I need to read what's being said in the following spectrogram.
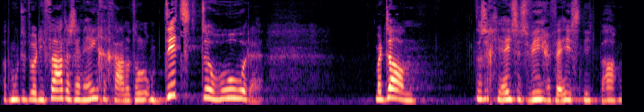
Wat moet er door die vader zijn heen gegaan om dit te horen? Maar dan, dan zegt Jezus weer: Wees niet bang.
